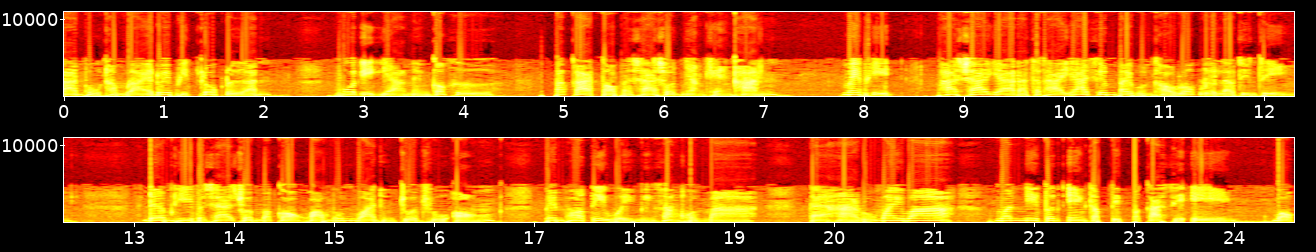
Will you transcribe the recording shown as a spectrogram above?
การถูกทำลายด้วยพิษโรคเรื้อน พูดอีกอย่างหนึ่งก็คือ ประกาศต่อประชาชนอย่างแข็งขัน ไม่ผิดพระชายารัชทายาทขึ้นไปบนเขาโลกเรือนแล้วจริง ๆ เดิมทีประชาชนมาก่อความวุ่นวายถึงจวนฉูอ๋อง เป็นเพราะตีเหวยหมิงสั่งคนมา แต่หารู้ไม่ว่า วันนี้ตนเองกับติดประกาศเสียเอง บอก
